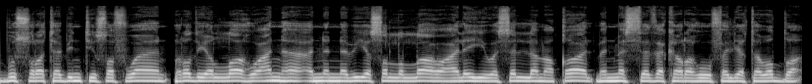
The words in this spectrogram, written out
بسرة بنت صفوان رضي الله عنها أن النبي صلى الله عليه وسلم قال من مس ذكره فليتوضأ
